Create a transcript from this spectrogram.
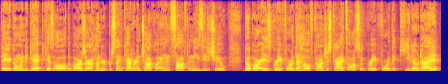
that you're going to get because all the bars are 100% covered in chocolate and soft and easy to chew. Built Bar is great for the health conscious guy. It's also great for the keto diet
